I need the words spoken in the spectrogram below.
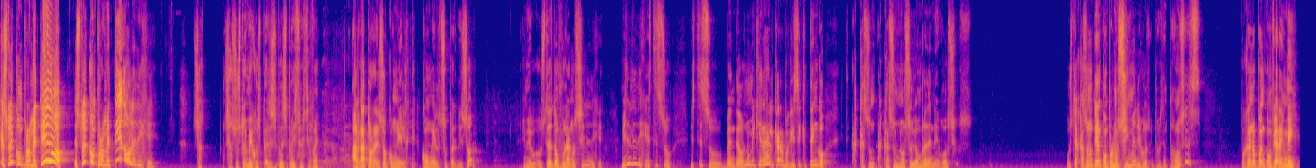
que estoy comprometido. Estoy comprometido, le dije. Se, asustó y me dijo, espérese, pues, espérese, y se fue. Al rato regresó con el, con el supervisor. Y me dijo, ¿usted es don fulano? Sí, le dije. Mire, le dije, este es su, este es su vendedor, no me quiere dar el carro porque dice que tengo... ¿Acaso, ¿Acaso no soy hombre de negocios? ¿Usted acaso no tiene compromiso? Sí, me dijo. Pues entonces, ¿por qué no pueden confiar en mí?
